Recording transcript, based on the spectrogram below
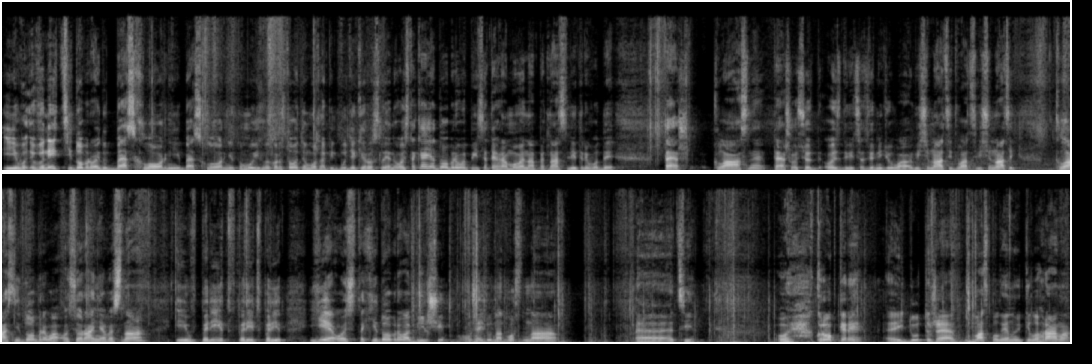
І вони ці добрива йдуть безхлорні, безхлорні, тому їх використовувати можна під будь-які рослини. Ось таке є добриво 50 грамове на 15 літрів води. Теж класне, теж ось, ось дивіться, зверніть увагу, 18, 20, 18. Класні добрива, ось рання весна. І вперед, вперед, вперед. Є ось такі добрива більші, вже йдуть на, двох, на е, ці Ой, кропкери е, йдуть вже 2,5 кг.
